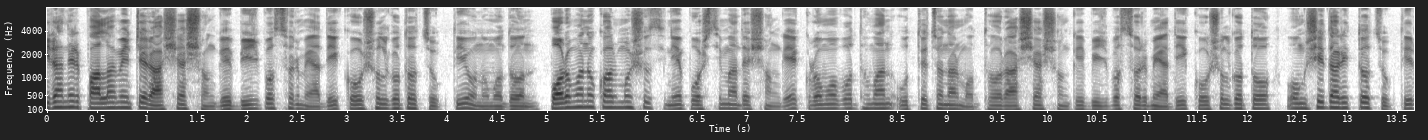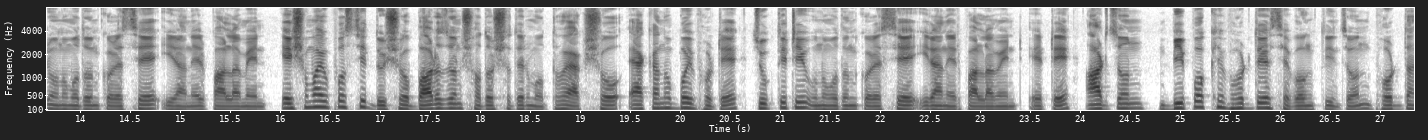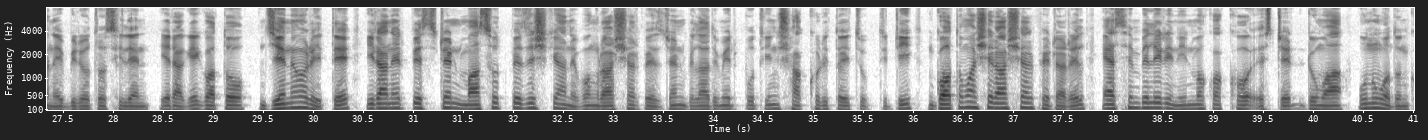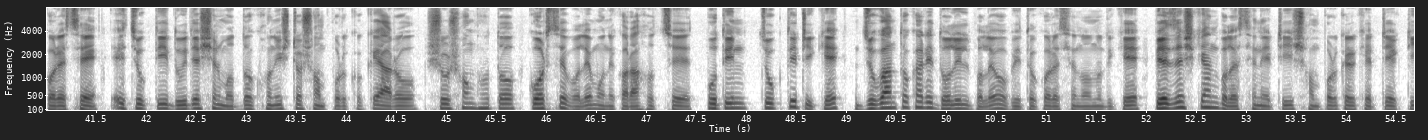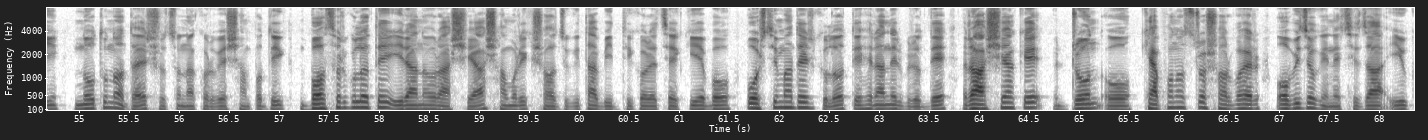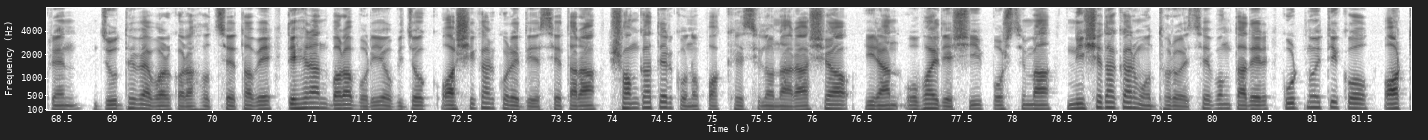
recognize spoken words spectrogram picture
ইরানের পার্লামেন্টে রাশিয়ার সঙ্গে ২০ বছর মেয়াদী কৌশলগত চুক্তি অনুমোদন। পরমাণু কর্মসূচি নিয়ে পশ্চিমাদের সঙ্গে ক্রমবর্ধমান উত্তেজনার মধ্যে রাশিয়ার সঙ্গে ২০ বছর মেয়াদী কৌশলগত অংশীদারিত্ব চুক্তির অনুমোদন করেছে ইরানের পার্লামেন্ট। এই সময় উপস্থিত দুশো জন সদস্যদের মধ্যে একশো একানব্বই ভোটে চুক্তিটি অনুমোদন করেছে ইরানের পার্লামেন্ট। এতে আটজন বিপক্ষে ভোট দিয়েছে এবং তিনজন ভোটদানে বিরত ছিলেন। এর আগে গত জানুয়ারি জানুয়ারিতে ইরানের প্রেসিডেন্ট মাসুদ পেজিশকিয়ান এবং রাশিয়ার প্রেসিডেন্ট ভ্লাদিমির পুতিন স্বাক্ষরিত এই চুক্তিটি গত মাসে রাশিয়ার ফেডারেল অ্যাসেম্বলির নিম্নকক্ষ স্টেট ডুমা অনুমোদন করেছে। এই চুক্তি দুই দেশের মধ্যে ঘনিষ্ঠ সম্পর্ককে আরও সুসংহত করছে বলে মনে করা হচ্ছে। পুতিন চুক্তিটিকে যুগান্তকারী দলিল বলে অভিহিত করেছেন। অন্যদিকে পেজেশকিয়ান বলেছেন, এটি সম্পর্কের ক্ষেত্রে একটি নতুন অধ্যায়ের সূচনা করবে। সাম্প্রতিক বছরগুলোতে ইরান ও রাশিয়া সামরিক সহযোগিতা বৃদ্ধি করেছে কিয়েভ। ও পশ্চিমা দেশগুলো তেহরানের বিরুদ্ধে রাশিয়াকে ড্রোন ও ক্ষেপণাস্ত্র সরবরাহের অভিযোগ এনেছে যা ইউক্রেন যুদ্ধে ব্যবহার করা হচ্ছে। তবে তেহরান বরাবরই অভিযোগ অস্বীকার করে দিয়েছে। তারা সংঘাতের কোনো পক্ষে ছিল না। রাশিয়া, ইরান, উভয় দেশই পশ্চিমা নিষেধাজ্ঞার মধ্যে রয়েছে এবং তাদের কূটনৈতিক ও অর্থ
